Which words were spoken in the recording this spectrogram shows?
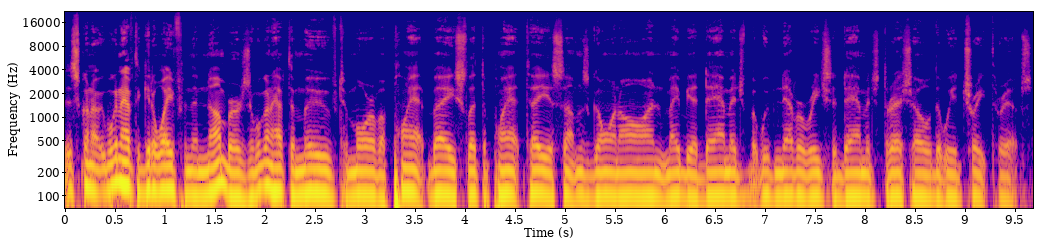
It's going to we're going to have to get away from the numbers and we're going to have to move to more of a plant base. Let the plant tell you something's going on, maybe a damage, but we've never reached a damage threshold that we'd treat thrips.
